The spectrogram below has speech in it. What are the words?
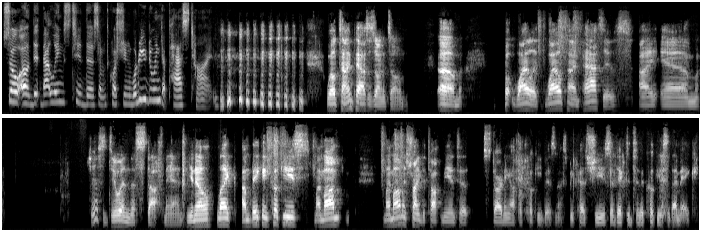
So uh, th- that links to the seventh question. What are you doing to pass time? well, time passes on its own. Um, but while it while time passes, I am just doing the stuff, man. You know, like I'm baking cookies. My mom my mom is trying to talk me into starting up a cookie business because she's addicted to the cookies that I make.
